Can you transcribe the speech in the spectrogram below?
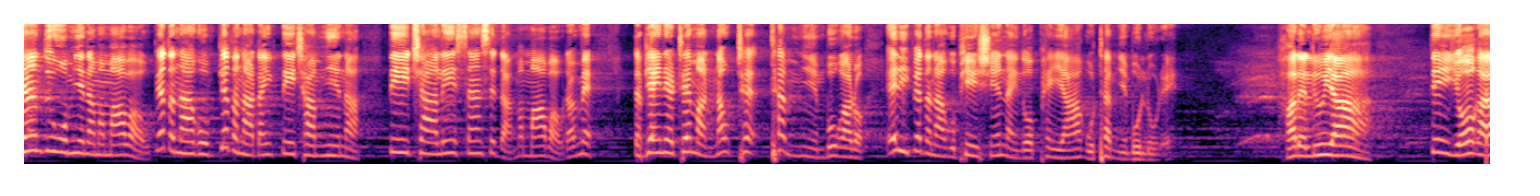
ရန်သူကိုမြင်တာမမားပါဘူးပြဿနာကိုပြဿနာတိုင်းသေချာမြင်တာ သေချာလေးစမ်းစစ်တာမမားပါဘူးဒါပေမဲ့တပြိုင်နက်တည်းမှာနောက်ထပ်ထပ်မြင်ဖို့ကတော့အဲ့ဒီပြဿနာကိုဖြေရှင်းနိုင်သောဖခင်ကိုထပ်မြင်ဖို့လိုတယ်ဟာလေလုယာတင့်ယောဂါ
